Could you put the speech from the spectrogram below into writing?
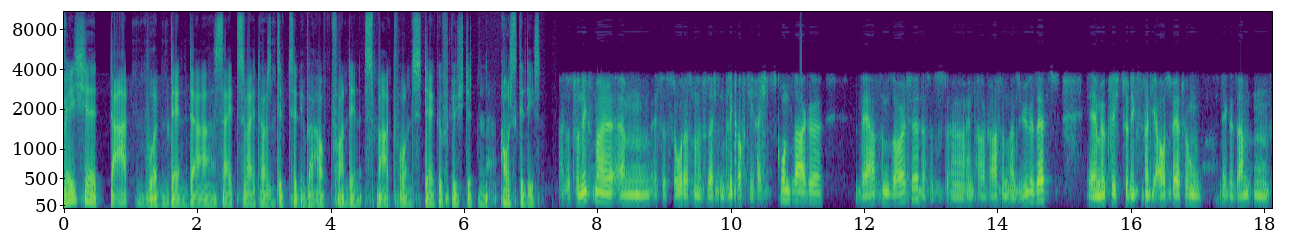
Welche Daten wurden denn da seit 2017 überhaupt von den Smartphones der Geflüchteten ausgelesen? Also zunächst mal ähm, ist es so, dass man vielleicht einen Blick auf die Rechtsgrundlage werfen sollte. Das ist äh, ein Paragraph im Asylgesetz, der ermöglicht zunächst mal die Auswertung der gesamten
